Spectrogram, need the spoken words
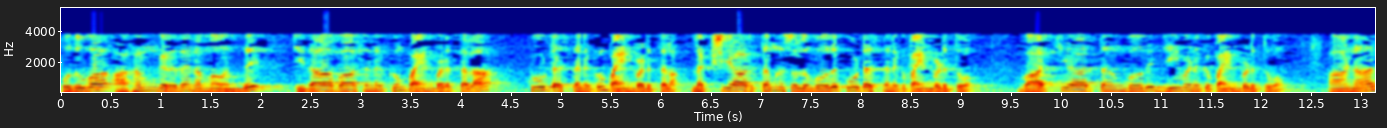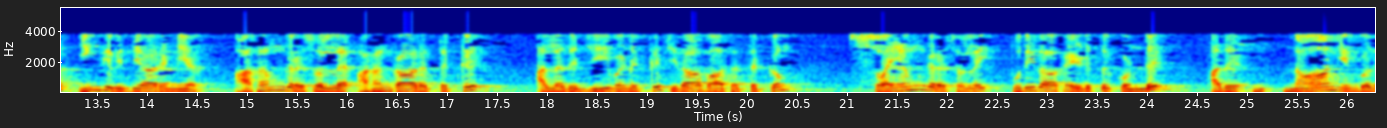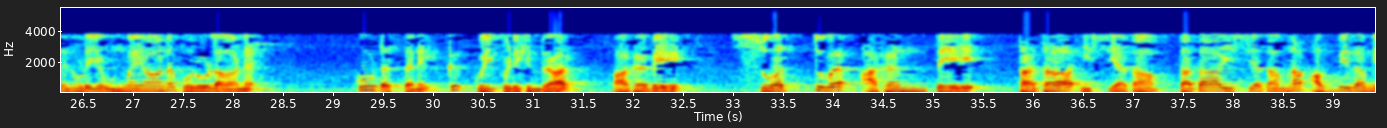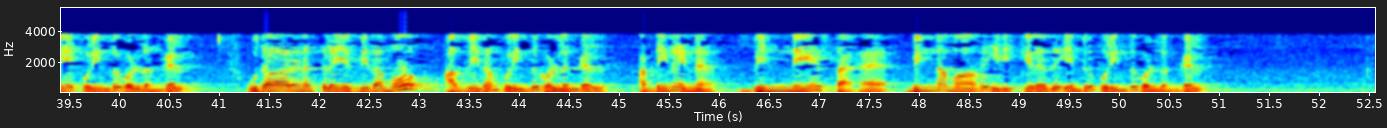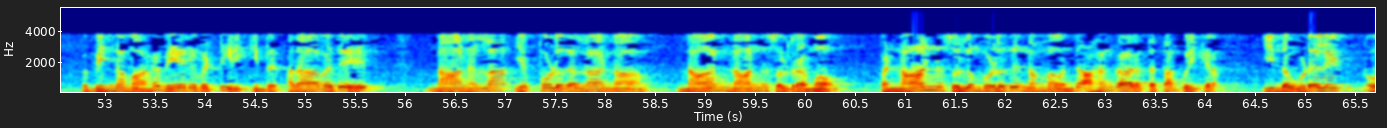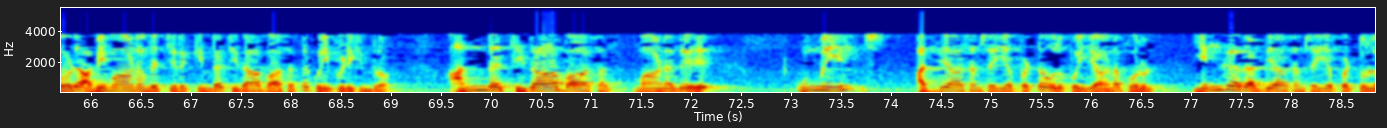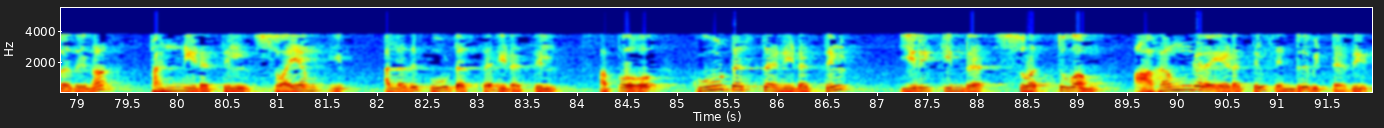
பொதுவா அகங்கிறத நம்ம வந்து சிதாபாசனுக்கும் பயன்படுத்தலாம் கூட்டஸ்தனுக்கும் பயன்படுத்தலாம். லட்சியார்த்தம்னு சொல்லும் போது கூட்டஸ்தனுக்கு பயன்படுத்துவோம். வாக்கியார்த்தம் போது ஜீவனுக்கு பயன்படுத்துவோம். ஆனால் இங்கு வித்யாரண்யர் அகங்கிற சொல்ல அகங்காரத்துக்கு அல்லது ஜீவனுக்கு சிதாபாசத்துக்கும் ஸ்வயங்கிற சொல்லை புதிதாக எடுத்துக்கொண்டு அது நான் என்பதனுடைய உண்மையான பொருளான கூட்டஸ்தனைக்கு குறிப்பிடுகின்றார். ஆகவே ஸ்வத்துவ அகந்தே ததா இஷ்யதாம். ததா இஷ்யதாம்னா அவ்விதமே புரிந்து கொள்ளுங்கள். உதாரணத்துல எவ்விதமோ அவ்விதம் புரிந்து கொள்ளுங்கள். அப்படின்னு என்ன? பின்னே ஸ்தக பின்னமாக இருக்கிறது என்று புரிந்து கொள்ளுங்கள். பின்னமாக வேறுபட்டு இருக்கின்றது. அதாவது நானெல்லாம் எப்பொழுதெல்லாம் நாம் நான் நான் சொல்றோமோ இப்ப நான் சொல்லும் பொழுது நம்ம வந்து அகங்காரத்தை தான் குறிக்கிறோம். இந்த உடலோடு அபிமானம் வச்சிருக்கின்ற சிதாபாசத்தை குறிப்பிடுகின்றோம். அந்த சிதாபாசமானது உண்மையில் அத்தியாசம் செய்யப்பட்ட ஒரு பொய்யான பொருள். எங்கு அது அத்தியாசம் செய்யப்பட்டுள்ளதுன்னா தன்னிடத்தில் ஸ்வயம் அல்லது கூட்டஸ்தனிடத்தில். அப்போ கூட்டஸ்தனிடத்தில் இருக்கின்ற ஸ்வத்துவம் அகங்கிற இடத்தில் சென்று விட்டது.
